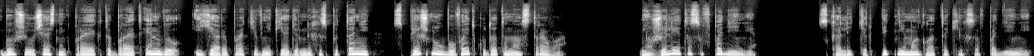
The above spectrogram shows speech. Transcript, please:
бывший участник проекта Брайт Энвилл и ярый противник ядерных испытаний, спешно убывает куда-то на острова. Неужели это совпадение? Скали терпеть не могла таких совпадений.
